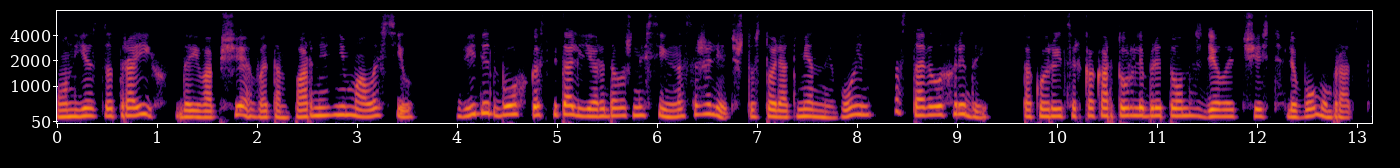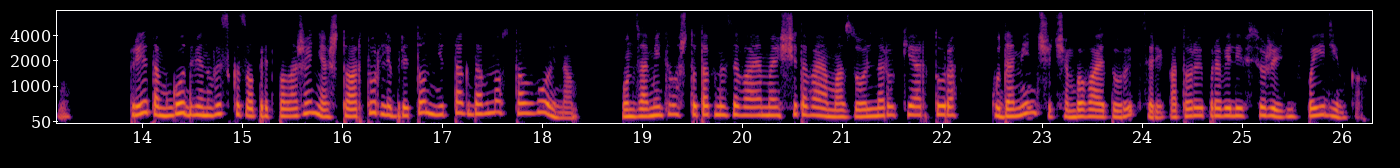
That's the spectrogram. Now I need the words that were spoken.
Он ест за троих, да и вообще в этом парне немало сил. Видит Бог, госпитальеры должны сильно сожалеть, что столь отменный воин оставил их ряды. Такой рыцарь, как Артур Лебретон, сделает честь любому братству. При этом Годвин высказал предположение, что Артур Лебретон не так давно стал воином. Он заметил, что так называемая щитовая мозоль на руке Артура куда меньше, чем бывает у рыцарей, которые провели всю жизнь в поединках.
